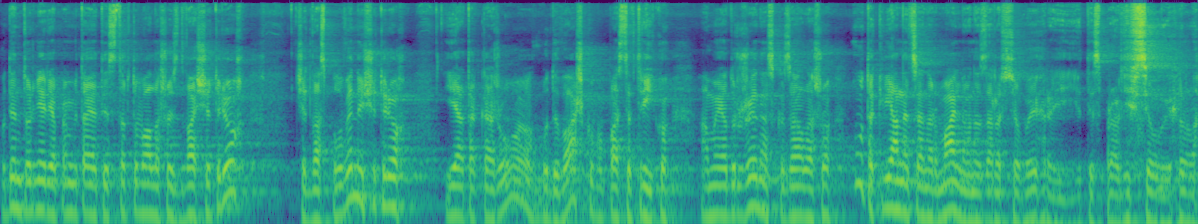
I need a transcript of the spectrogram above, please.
Один турнір, я пам'ятаю, ти стартувала щось 2 з 4 чи 2,5 з 4. І я так кажу, о, буде важко попасти в трійку. А моя дружина сказала, що ну так В'яне це нормально, вона зараз все виграє, і ти справді все виграла.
